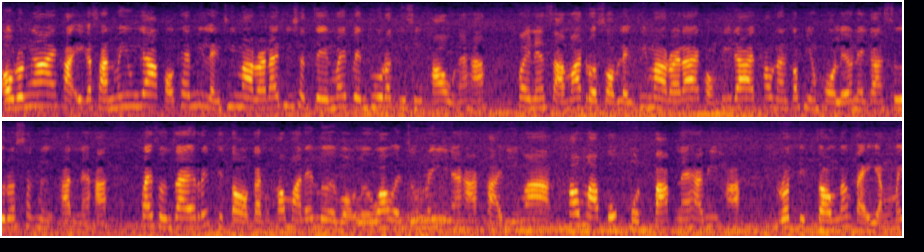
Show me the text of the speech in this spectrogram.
ออกรถง่ายค่ะ เอกสารไม่ยุ่งยากขอแค่มีแหล่งที่มารายได้ที่ชัดเจนไม่เป็นธุรกิจสีเทานะคะ ไฟแนนซ์สามารถตรวจสอบแหล่งที่มารายได้ของพี่ได้ เท่านั้นก็เพียงพอแล้วในการซื้อรถสักหนึ่งคันนะคะ ใครสนใจรีบติดต่อกันเข้ามาได้เลยบอกเลยว่าเวนจูรี่นะคะ ขายดีมากเข้ามาปุ๊บหมดปั๊บนะคะพี่คะรถติดจองตั้งแต่ยังไม่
